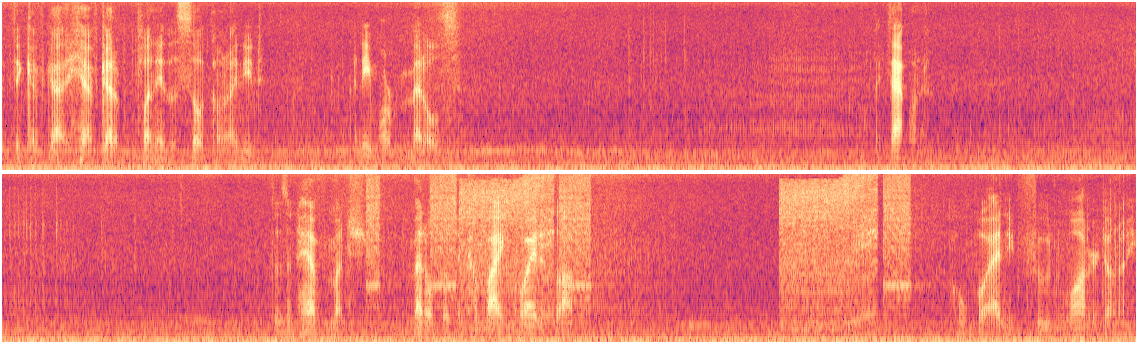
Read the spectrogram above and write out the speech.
I think I've got yeah, I've got plenty of the silicone. I need I need more metals. Like that one. Doesn't have much metal doesn't quite as often. Oh boy, I need food and water, don't I?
